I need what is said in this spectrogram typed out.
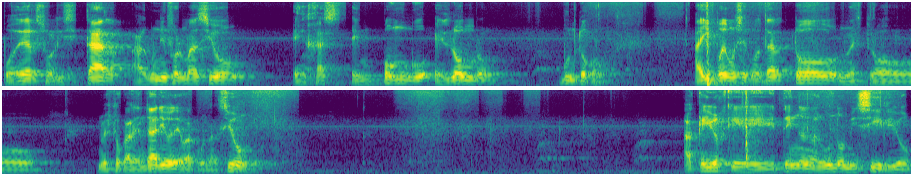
poder solicitar alguna información en, en pongoelhombro.com. Ahí podemos encontrar todo nuestro, nuestro calendario de vacunación. Aquellos que tengan algún domicilio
